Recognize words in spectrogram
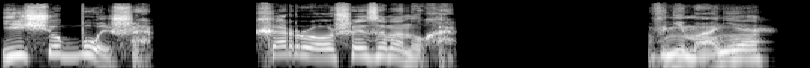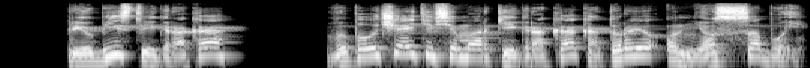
еще больше. Хорошая замануха. Внимание! При убийстве игрока вы получаете все марки игрока, которые он нес с собой.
